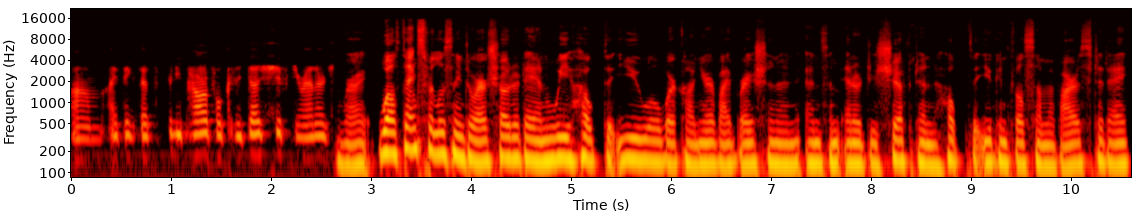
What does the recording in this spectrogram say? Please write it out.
um, I think that's pretty powerful because it does shift your energy. Right. Well, thanks for listening to our show today, and we hope that you will work on your vibration and, and some energy shift and hope that you can feel some of ours today.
